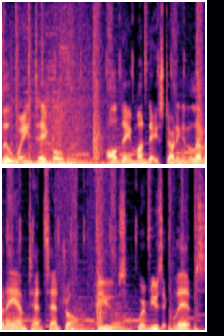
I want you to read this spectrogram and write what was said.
Lil Wayne Takeover. All day Monday starting at 11 a.m. 10 Central. Fuse, where music lives.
